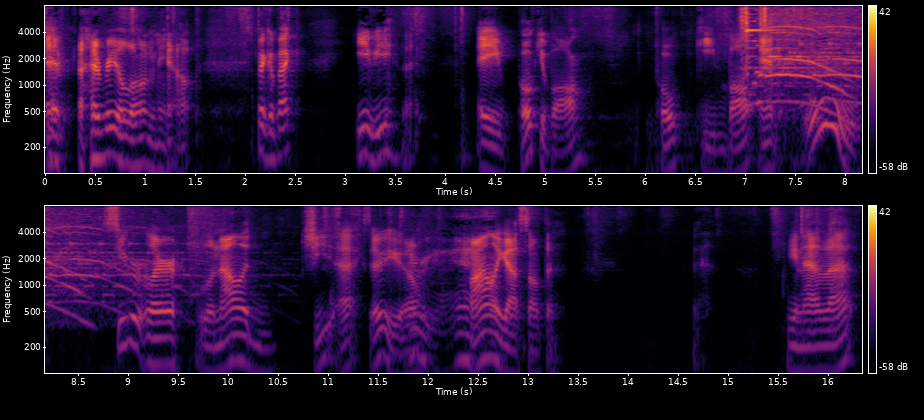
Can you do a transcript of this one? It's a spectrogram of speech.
every, every alone me out. Pikipek, Eevee, a Pokeball, Pokeball, and ooh, secret rare Lunala GX. There you There go. we go. Yeah. Finally got something. You can have that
